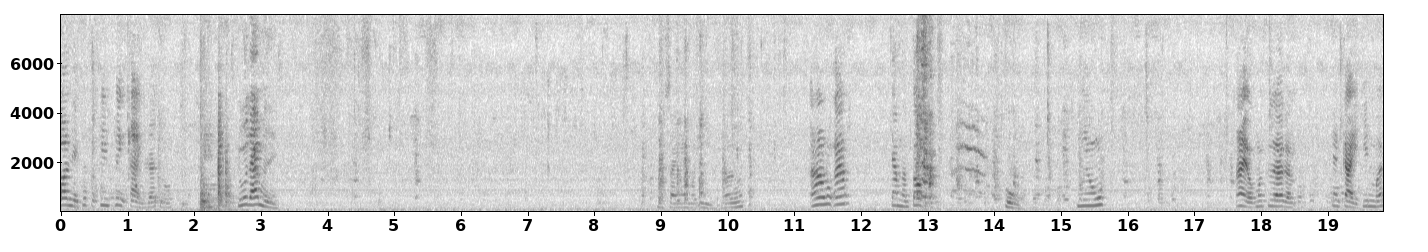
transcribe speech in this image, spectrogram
อืมตอนนี้กูก็กินปิ้งไก่อยู่แล้วจูรู้ได้มั้ยใส่ไงบ่อีกเบิ้งเอาลูกเอาจำน้ำต้มถูกนิ้วไอายออกมาเกลือกับแกงไก่กินมด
